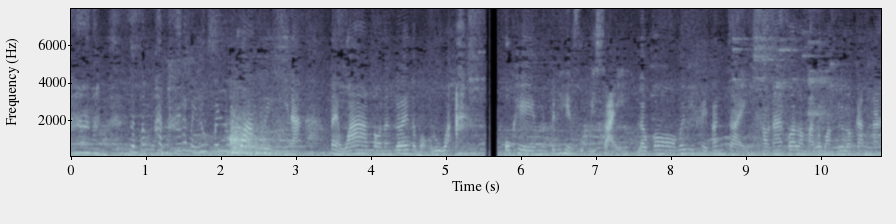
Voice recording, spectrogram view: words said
ห้านะเงินตั้งพันห้าทำไมลูก ต่ว่าตอนนั้นก็ได้แต่บอกลูกว่าอะโอเค มันเป็นเหตุสุดวิสัย แล้วก็ไม่มีใครตั้งใจคราวหน้าก็ระมัดระวังด้วยแล้วกันนะ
